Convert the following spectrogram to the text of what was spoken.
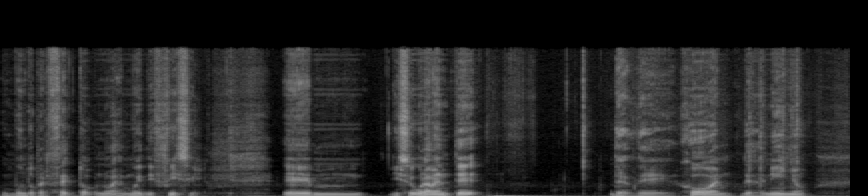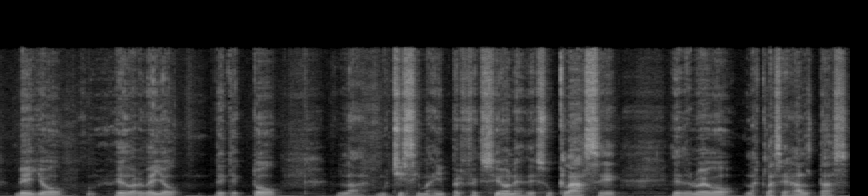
un mundo perfecto, no es muy difícil. Em, y seguramente desde joven, desde niño, Bello, Eduardo Bello detectó las muchísimas imperfecciones de su clase. Desde luego, las clases altas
